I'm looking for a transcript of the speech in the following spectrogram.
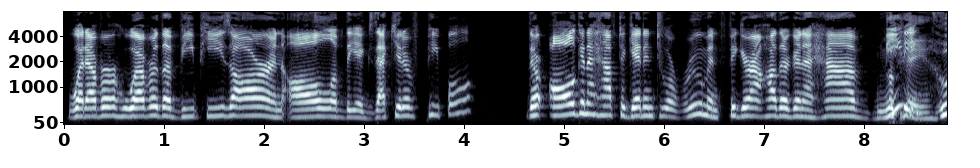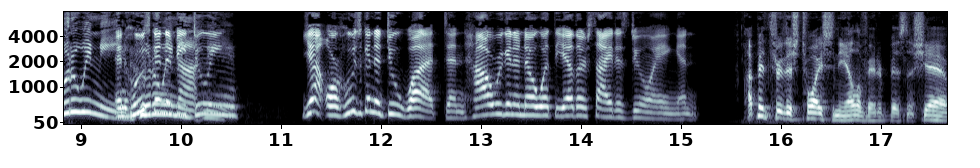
whatever, whoever the VPs are, and all of the executive people. They're all going to have to get into a room and figure out how they're going to have meetings. Okay, who do we need? and who's do going to be doing need? yeah or who's going to do what and how are we going to know what the other side is doing and I've been through this twice in the elevator business. Yeah,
